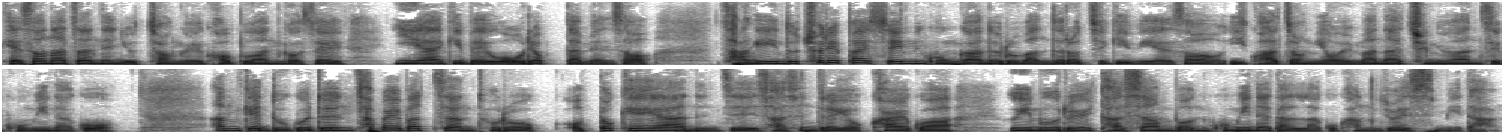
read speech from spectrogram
개선하자는 요청을 거부한 것을 이해하기 매우 어렵다면서 장애인도 출입할 수 있는 공간으로 만들어지기 위해서 이 과정이 얼마나 중요한지 고민하고 함께 누구든 차별받지 않도록 어떻게 해야 하는지 자신들의 역할과 의무를 다시 한번 고민해 달라고 강조했습니다.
